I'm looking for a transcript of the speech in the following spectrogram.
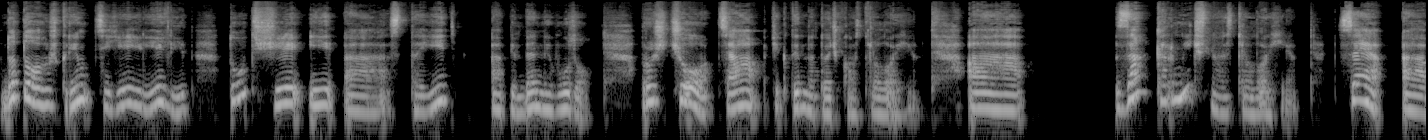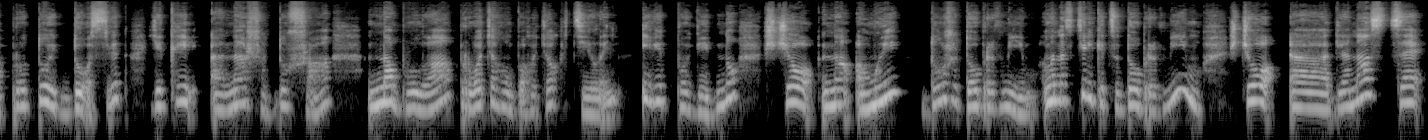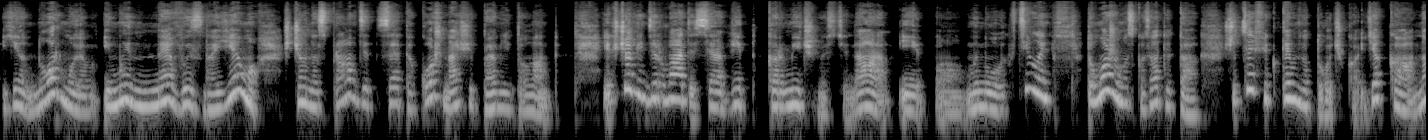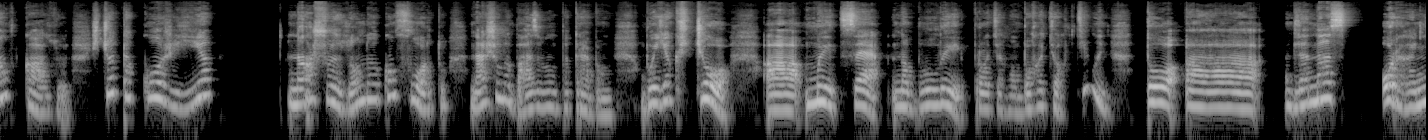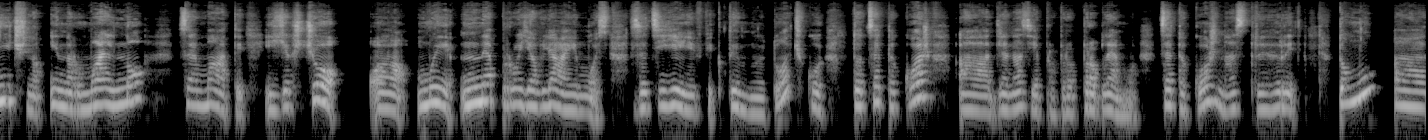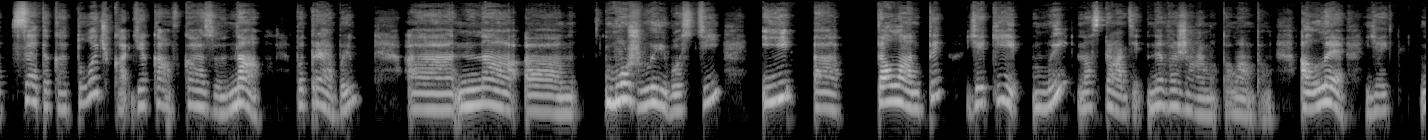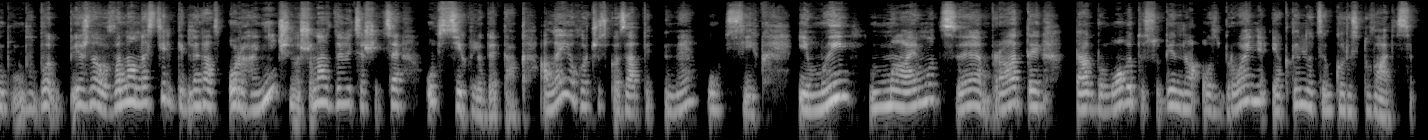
До того ж, крім цієї ліліт, тут ще і е, стоїть е, південний вузол. Про що ця фіктивна точка астрології? За кармічною астрологією, це е, про той досвід, який наша душа набула протягом багатьох втілень, і відповідно, що на, ми дуже добре вміємо. Ми настільки це добре вміємо, що е, для нас це є нормою, і ми не визнаємо, що насправді це також наші певні таланти. Якщо відірватися від кармічності да, і е, минулих втілень, то можемо сказати так, що це фіктивна точка, яка нам вказує, що також є нашою зоною комфорту, нашими базовими потребами. Бо якщо а, ми це набули протягом багатьох втілень, то а, для нас органічно і нормально це мати. І якщо ми не проявляємось за цією фіктивною точкою, то це також для нас є про- про- проблемою, це також нас тригерить. Тому це така точка, яка вказує на потреби, на можливості і таланти, які ми насправді не вважаємо талантами, але я ж знаю, воно настільки для нас органічно, що нам здається, що це у всіх людей так. Але я хочу сказати, не у всіх. І ми маємо це брати, так би мовити, собі на озброєння і активно цим користуватися.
